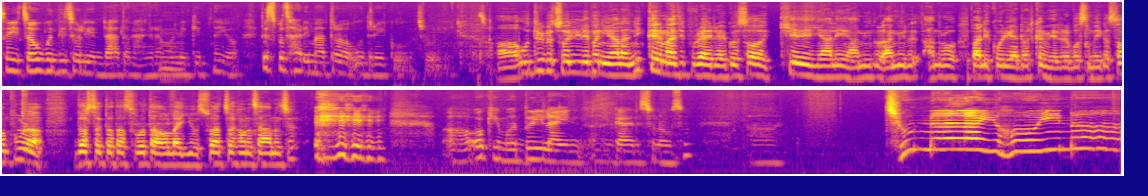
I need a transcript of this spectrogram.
चाहिँ चौबन्दी चोली अनि रातो घाँग्रा भन्ने गीत नै हो। त्यस पछाडि मात्र उद्रेको चोली उद्रेको चोलीले पनि यहाँलाई निकै माथि पुऱ्याइरहेको छ। के यहाँले हामी हामी हाम्रो नेपाली कोरिया डट कम हेरेर बस्नुभएका सम्पूर्ण दर्शक तथा श्रोताहरूलाई यो स्वाद चखाउन चाहनुहुन्छ? ओके म दुई लाइन गाएर सुनाउँछु। छुन्नलाई होइन।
